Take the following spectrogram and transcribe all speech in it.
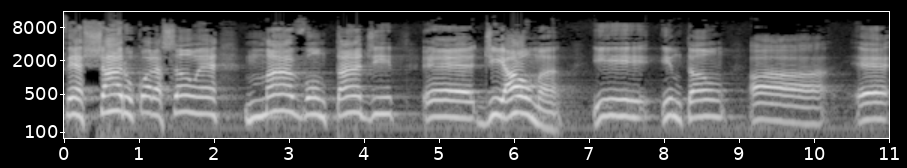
Fechar o coração é má vontade é, de alma, e então ah, é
